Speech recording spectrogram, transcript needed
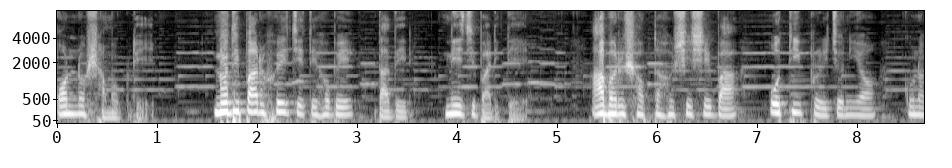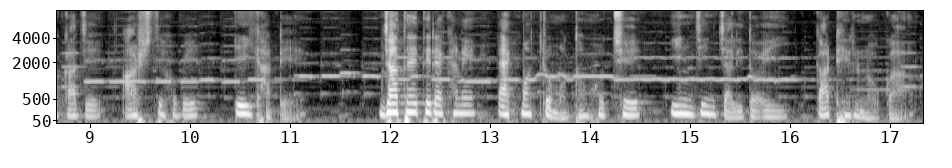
পণ্য সামগ্রী। নদী পার হয়ে যেতে হবে তাদের নিজ বাড়িতে। আবারও সপ্তাহ শেষে বা অতি প্রয়োজনীয় কোনো কাজে আসতে হবে এই ঘাটে। যাতায়াতের এখানে একমাত্র মাধ্যম হচ্ছে ইঞ্জিন চালিত এই কাঠের নৌকা।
